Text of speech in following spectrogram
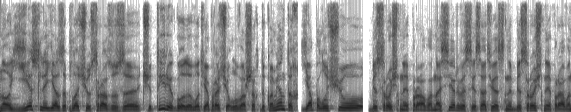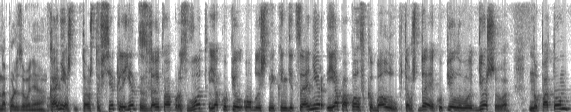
Но если я заплачу сразу за 4 года, вот я прочел в ваших документах, я получу бессрочное право на сервис и, соответственно, бессрочное право на пользование. Конечно, потому что все клиенты задают вопрос. Вот, я купил облачный кондиционер, и я попал в кабалу, потому что, да, я купил его дешево, но потом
